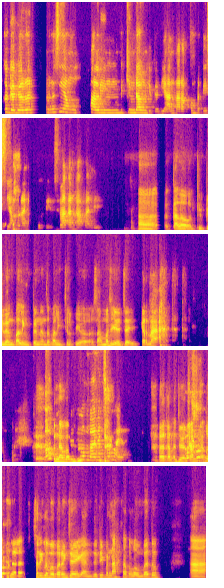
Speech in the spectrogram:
kegagalan mana sih yang paling bikin down gitu di antara kompetisi yang pernah diikuti? Silakan Kak Fandi. Uh, kalau dibilang paling down atau paling jelek ya sama sih ya Jai. Karena oh, kenapa lomba yang sama ya? Uh, karena juga kan aku juga sering lomba bareng Jai kan. Jadi pernah satu lomba tuh uh,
